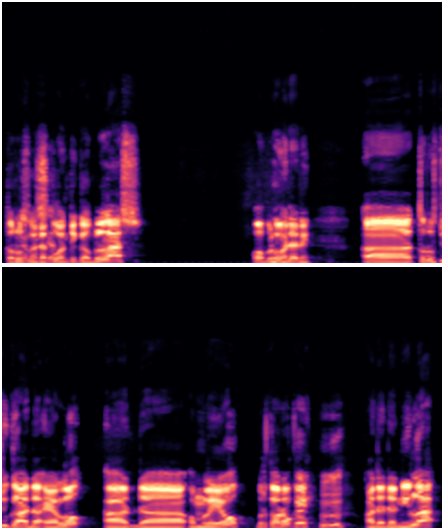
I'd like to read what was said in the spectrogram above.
terus Ada ada, Marcel. Tuan 13 oh belum ada nih Eh terus juga ada Elo ada Om Leo berkaraoke Hmm. ada Danila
